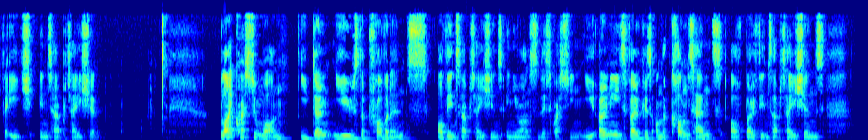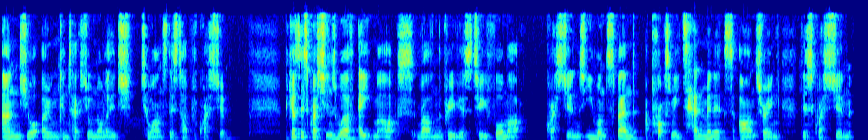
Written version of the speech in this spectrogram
for each interpretation. Like question one, you don't use the provenance of the interpretations in your answer to this question. You only need to focus on the content of both the interpretations and your own contextual knowledge to answer this type of question. Because this question is worth eight marks rather than the previous two four mark questions, you want to spend approximately 10 minutes answering this question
